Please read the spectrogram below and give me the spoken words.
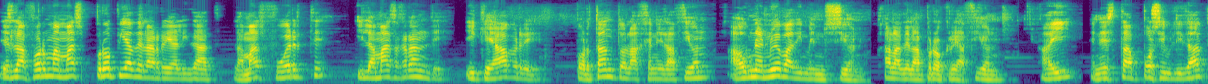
es la forma más propia de la realidad, la más fuerte y la más grande, y que abre, por tanto, la generación a una nueva dimensión, a la de la procreación. Ahí, en esta posibilidad,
